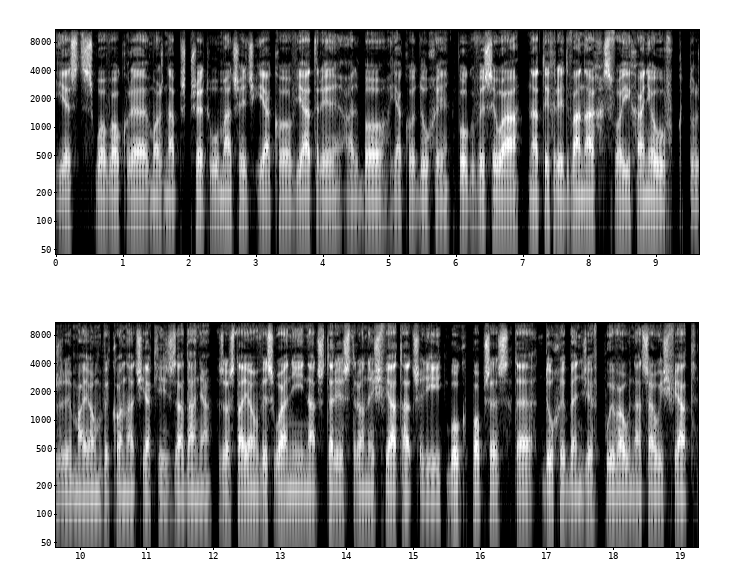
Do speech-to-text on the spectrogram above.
jest słowo, które można przetłumaczyć jako wiatry albo jako duchy. Bóg wysyła na tych rydwanach swoich aniołów, którzy mają wykonać jakieś zadania. Zostają wysłani na cztery strony świata, czyli Bóg poprzez te duchy będzie wpływał na cały świat.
